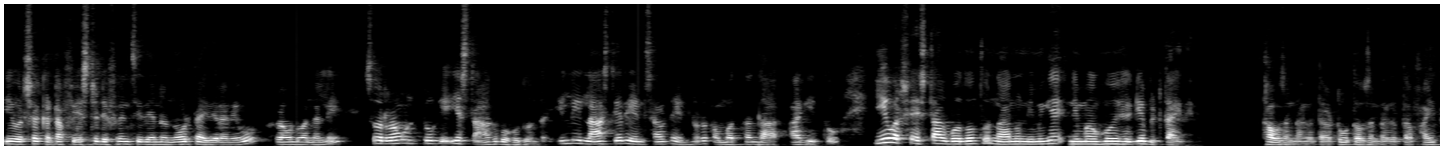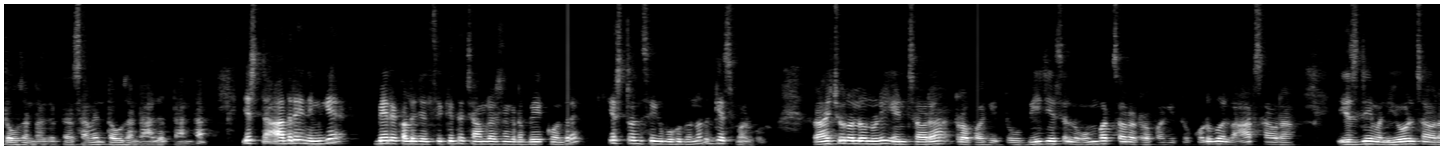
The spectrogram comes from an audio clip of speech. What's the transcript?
ಈ ವರ್ಷ ಕಟ್ ಆಫ್ ಎಷ್ಟು ಡಿಫ್ರೆನ್ಸ್ ಇದೆ ಅನ್ನೋ ನೋಡ್ತಾ ಇದ್ದೀರಾ ನೀವು ರೌಂಡ್ ಒನ್ನಲ್ಲಿ ಸೊ ರೌಂಡ್ ಟೂಗೆ ಎಷ್ಟು ಆಗಬಹುದು ಅಂತ. ಇಲ್ಲಿ ಲಾಸ್ಟ್ ಇಯರ್ ಎಂಟು ಸಾವಿರದ ಎಂಟುನೂರ ತೊಂಬತ್ತೊಂದು ಆಗಿತ್ತು. ಈ ವರ್ಷ ಎಷ್ಟಾಗ್ಬೋದು ಅಂತ ನಾನು ನಿಮಗೆ, ನಿಮ್ಮ ಊಹೆಗೆ ಬಿಡ್ತಾ ಇದ್ದೀನಿ. ಥೌಸಂಡ್ ಆಗುತ್ತಾ ಟೂ ತೌಸಂಡ್ ಆಗುತ್ತಾ ಫೈವ್ ತೌಸಂಡ್ ಆಗುತ್ತಾ ಸೆವೆನ್ ತೌಸಂಡ್ ಆಗುತ್ತಾ ಅಂತ. ಎಷ್ಟು ಆದರೆ ನಿಮಗೆ ಬೇರೆ ಕಾಲೇಜಲ್ಲಿ ಸಿಕ್ಕಿದ್ದ ಚಾಮರಾಜನಗರ ಬೇಕು ಅಂದರೆ ಎಷ್ಟರಲ್ಲಿ ಸಿಗಬಹುದು ಅನ್ನೋದು ಗೆಸ್ ಮಾಡ್ಬೋದು. ರಾಯಚೂರಲ್ಲೂ ನೋಡಿ ಎಂಟು ಸಾವಿರ ಡ್ರಾಪ್ ಆಗಿತ್ತು. ಬಿ ಜಿ ಎಸ್ ಅಲ್ಲಿ ಒಂಬತ್ತು ಸಾವಿರ ಡ್ರಾಪ್ ಆಗಿತ್ತು. ಕೊಡಗಲ್ಲಿ ಆರು ಸಾವಿರ ಎಸ್ ಡಿ ಎಂ ಅಲ್ಲಿ ಏಳು ಸಾವಿರ,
